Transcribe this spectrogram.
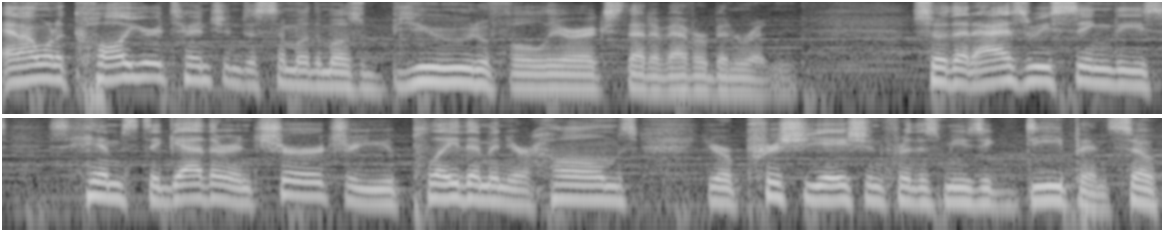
and I want to call your attention to some of the most beautiful lyrics that have ever been written so that as we sing these hymns together in church or you play them in your homes, your appreciation for this music deepens. So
